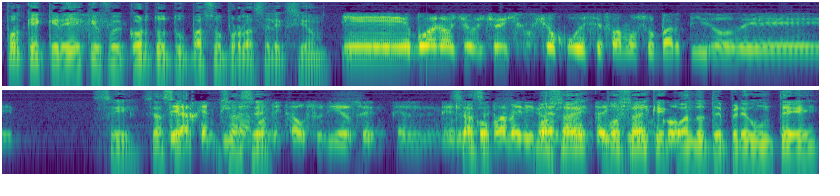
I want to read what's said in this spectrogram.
¿Por qué crees que fue corto tu paso por la selección? y bueno, yo, yo, jugué ese famoso partido de, Sí, ya de. Argentina ya sé, con Estados Unidos en, en- en la sé. Copa América. Vos sabés, vos sabés que 95. cuando te pregunté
